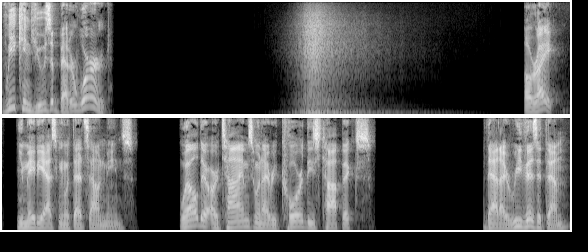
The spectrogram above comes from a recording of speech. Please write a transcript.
We can use a better word. All right, you may be asking what that sound means. Well, there are times when I record these topics that I revisit them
